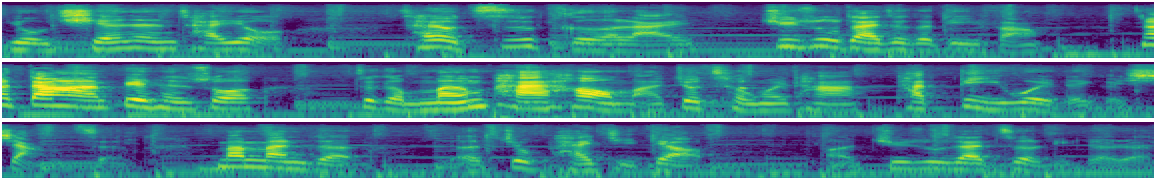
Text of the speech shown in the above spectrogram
有钱人才有才有资格来居住在这个地方。那当然变成说，这个门牌号码就成为他他地位的一个象征，慢慢的呃就排挤掉呃居住在这里的人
